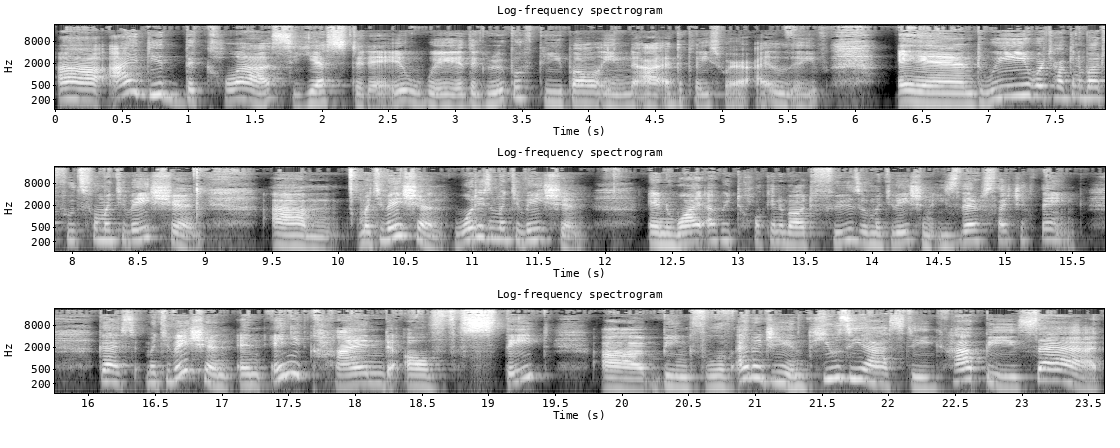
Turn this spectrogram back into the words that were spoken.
Uh i did the class yesterday with a group of people in uh, at the place where i live and we were talking about foods for motivation um motivation what is motivation and why are we talking about foods of motivation? Is there such a thing? Guys, motivation and any kind of state, uh, being full of energy, enthusiastic, happy, sad,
